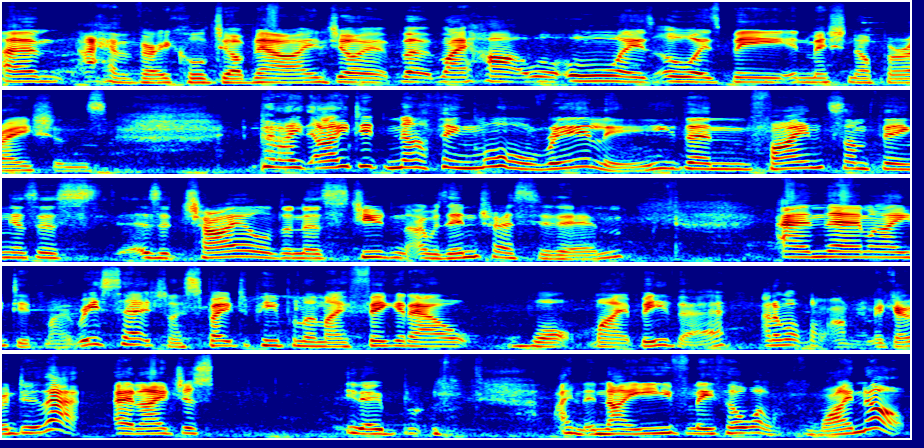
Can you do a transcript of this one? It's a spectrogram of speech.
Um, I have a very cool job now. I enjoy it, but my heart will always, always be in mission operations but I, I, did nothing more really than find something as a, as a child and a student I was interested in and then I did my research and I spoke to people and I figured out what might be there. And I went, well, I'm going to go and do that. And I just, you know, I naively thought, well, why not?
